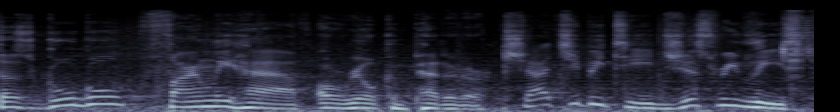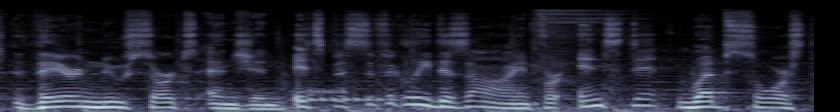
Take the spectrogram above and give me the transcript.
Does Google finally have a real competitor? ChatGPT just released their new search engine. It's specifically designed for instant web sourced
